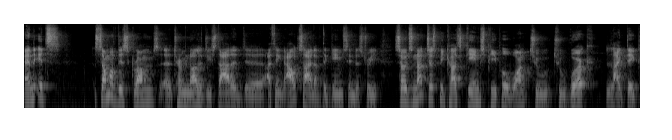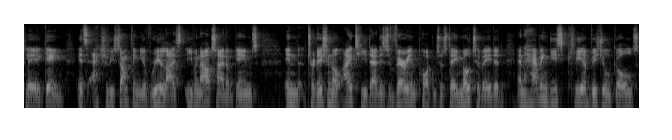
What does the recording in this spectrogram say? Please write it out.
and it's some of this scrum's uh, terminology started uh, i think outside of the games industry. So it's not just because games people want to to work like they play a game it's actually something you've realized even outside of games in traditional IT that is very important to stay motivated and having these clear visual goals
